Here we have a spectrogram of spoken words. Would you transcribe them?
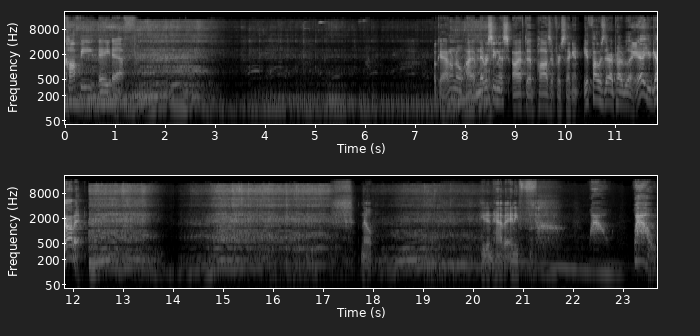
Coffee AF. Okay, I don't know. I've never seen this. I have to pause it for a second. If I was there, I'd probably be like, yeah, you got it. No. He didn't have it. Any. F- Wow. Wow.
